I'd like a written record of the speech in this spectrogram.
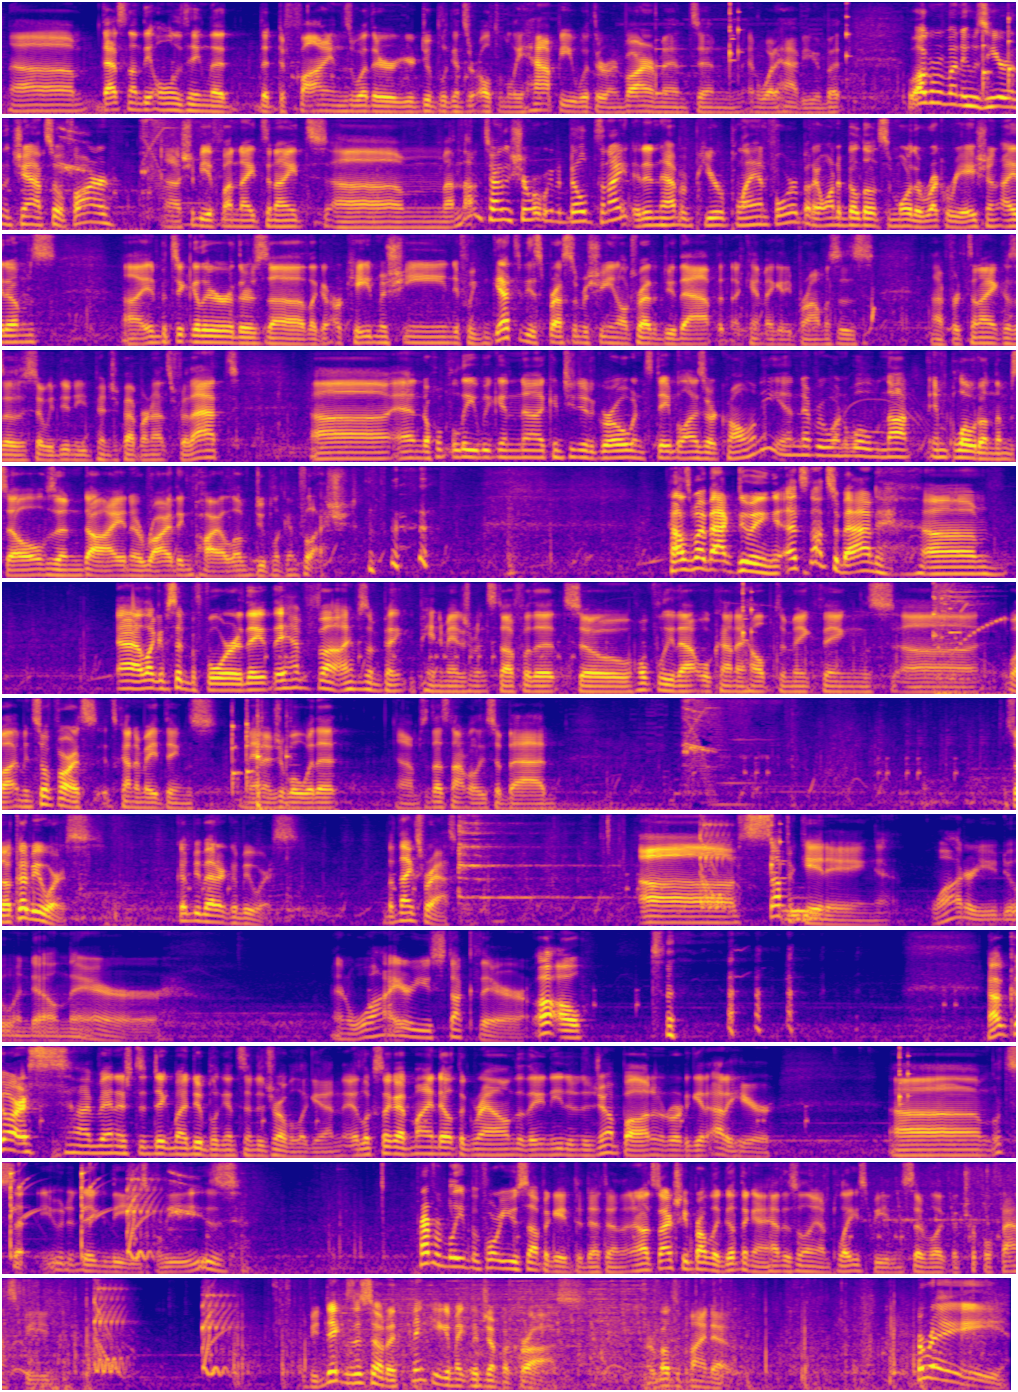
Um, that's not the only thing that, that defines whether your duplicants are ultimately happy with their environment and, and what have you. But welcome everybody who's here in the chat so far. Uh, should be a fun night tonight. Um, I'm not entirely sure what we're going to build tonight. I didn't have a pure plan for it, but I want to build out some more of the recreation items. Uh, in particular, there's uh, like an arcade machine. If we can get to the espresso machine, I'll try to do that, but I can't make any promises uh, for tonight because, as I said, we do need Pincha Peppernuts for that. Uh, and hopefully we can uh, continue to grow and stabilize our colony, and everyone will not implode on themselves and die in a writhing pile of duplicant flesh. How's my back doing? It's not so bad. Um, uh, like I've said before, they, they have uh, I have some pain management stuff with it, so hopefully that will kind of help to make things. Uh, well, I mean, so far it's it's kind of made things manageable with it, um, so that's not really so bad. So it could be worse. Could be better, could be worse. But thanks for asking. Uh, suffocating. What are you doing down there? And why are you stuck there? Uh-oh. of course, I managed to dig my duplicants into trouble again. It looks like I've mined out the ground that they needed to jump on in order to get out of here. Um, let's set you to dig these, please. Preferably before you suffocate to death. Now, it's actually probably a good thing I had this only on play speed instead of like the triple fast speed. If he digs this out, I think he can make the jump across. We're about to find out. Hooray!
